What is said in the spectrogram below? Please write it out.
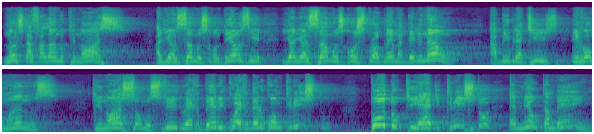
não está falando que nós aliançamos com Deus e, e aliançamos com os problemas dele, não. A Bíblia diz em Romanos que nós somos filho, herdeiro e co-herdeiro com Cristo. Tudo que é de Cristo é meu também.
